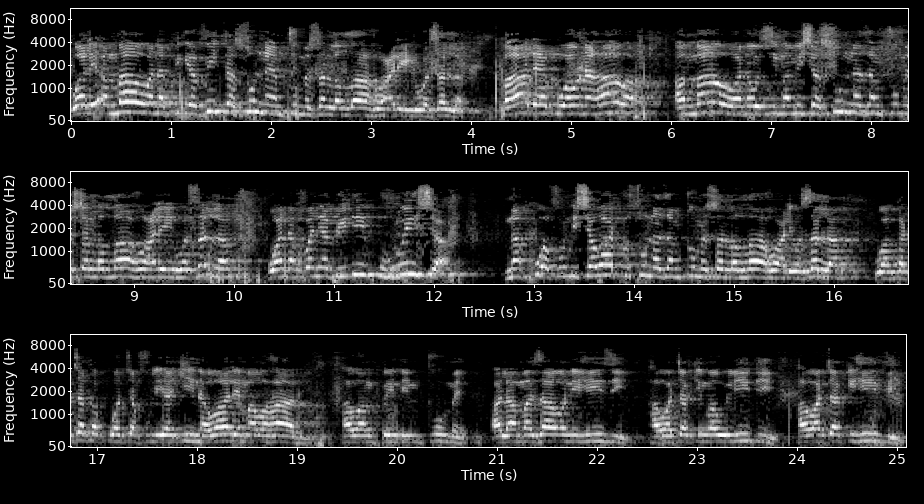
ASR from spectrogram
wale ambao wanapiga vita sunna ya mtume sallallahu alaihi wasallam baada ya kuwaona hawa ambao wanaosimamisha sunna za mtume sallallahu alaihi wasallam wanafanya bidii kuhuisha na kuwafundisha watu sunna za mtume sallallahu alaihi wasallam wakataka kuwachafulia jina wale mawahabi. Hawampendi mtume. Alama zao ni hizi. Hawataki maulidi. Hawataki hivi.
